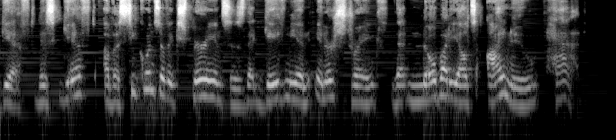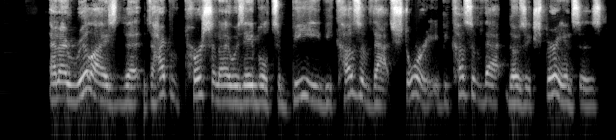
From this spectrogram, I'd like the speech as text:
gift, this gift of a sequence of experiences that gave me an inner strength that nobody else I knew had. And I realized that the type of person I was able to be because of that story, because of that those experiences,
